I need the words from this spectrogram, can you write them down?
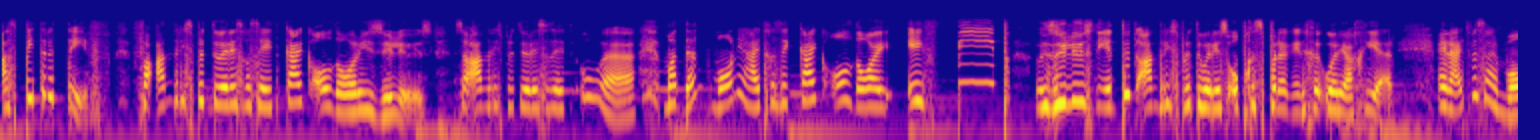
as Pieter Tief vir Andrius Pretorius gesê het, kyk al daardie Zulu's." So Andrius Pretorius gesê het, "O, maar dink ma nie hy het gesê kyk al daai F Zulu's nie en toe Andrius Pretorius opgespring en georeageer. En hy het vir sy ma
